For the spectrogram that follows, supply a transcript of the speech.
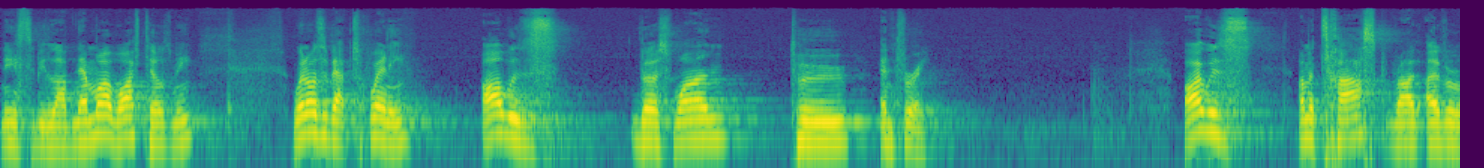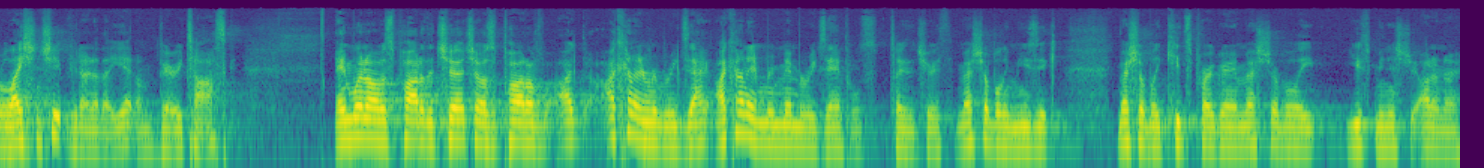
needs to be loved. Now, my wife tells me when I was about 20, I was verse 1, 2, and 3. I was I'm a task rather over relationship. If you don't know that yet, I'm very task. And when I was part of the church, I was a part of, I, I can't even remember exact, I can't even remember examples, to tell you the truth. Probably music, probably kids program, probably youth ministry, I don't know.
